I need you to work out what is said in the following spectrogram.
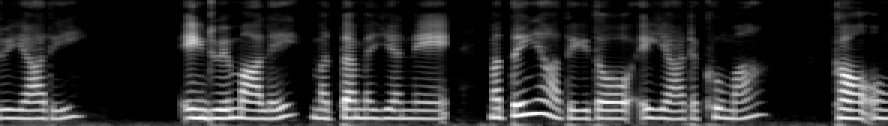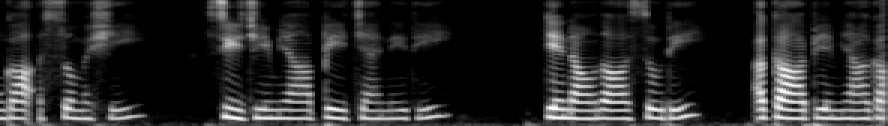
တွေ့ရသည်အိမ်တွင်းမှာလေမတတ်မရက်နဲ့မသိရသေးသောအိယာတစ်ခုမှာခေါင်းအုံကအစွတ်မရှိစီကြီးများပေကြံနေသည်ပြင်တောင်သာဆိုသည် အကာပြင်များက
